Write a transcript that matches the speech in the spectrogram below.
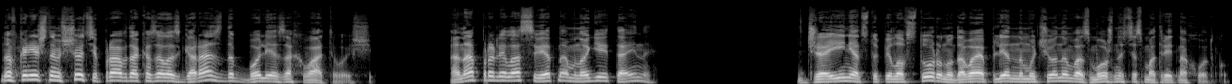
Но в конечном счете правда оказалась гораздо более захватывающей. Она пролила свет на многие тайны. Джаини отступила в сторону, давая пленным ученым возможность осмотреть находку.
